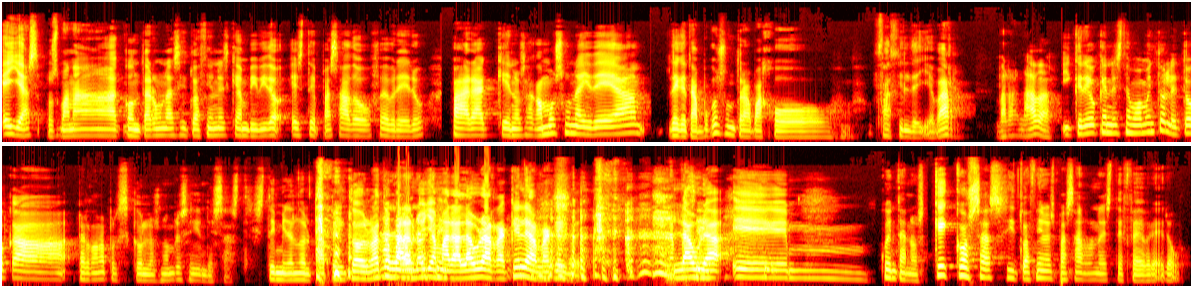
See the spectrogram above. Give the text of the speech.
Ellas os van a contar unas situaciones que han vivido este pasado febrero para que nos hagamos una idea de que tampoco es un trabajo fácil de llevar. Para nada. Y creo que en este momento le toca, perdona, porque con los nombres soy un desastre. Estoy mirando el papel todo el rato para Laura, no sí. llamar a Laura, Raquel a Raquel. Laura, eh, cuéntanos, ¿qué cosas, situaciones pasaron este febrero?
